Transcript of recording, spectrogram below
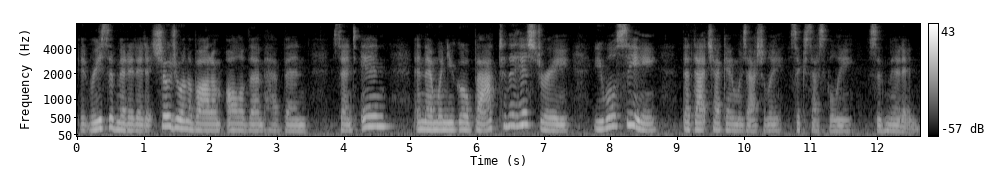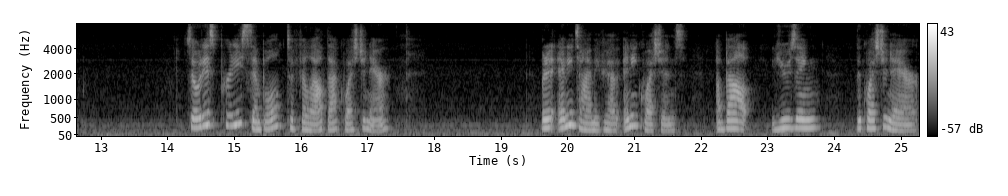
It resubmitted it. It showed you on the bottom all of them have been sent in. And then when you go back to the history, you will see that that check-in was actually successfully submitted. So it is pretty simple to fill out that questionnaire. But at any time, if you have any questions about using the questionnaire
